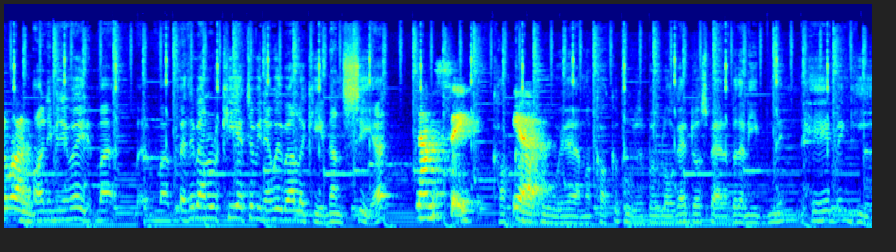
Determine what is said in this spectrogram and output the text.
rwan. O'n i'n mynd i weid, ma, ma, beth yw enw'r ci eto fi newydd weld y ci, Nancy, e? Nancy, ie. Yeah. Cockapoo, ie, yeah, mae cockapoo yn boblogaidd dros ben, bydden ni heb yng nghi,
